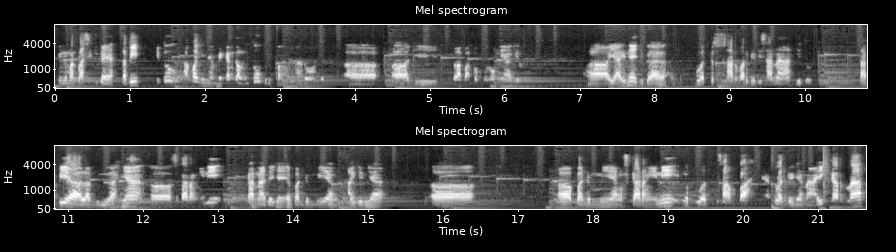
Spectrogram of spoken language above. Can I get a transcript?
minuman plastik juga ya. Tapi itu aku hanya menyampaikan kalau itu berpengaruh uh, uh, di lapak pemulungnya gitu. Uh, ya akhirnya juga buat kesusahan warga di sana gitu tapi ya alhamdulillahnya uh, sekarang ini karena adanya pandemi yang akhirnya uh, uh, pandemi yang sekarang ini ngebuat sampahnya itu harganya naik karena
